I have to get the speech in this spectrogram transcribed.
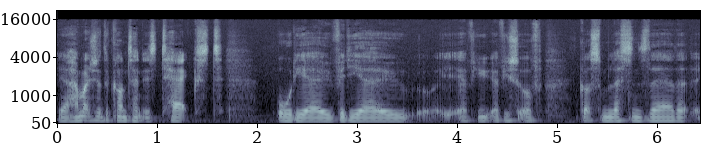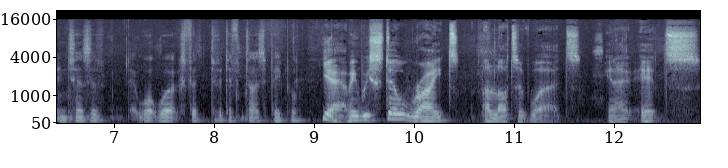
yeah, how much of the content is text, audio, video? Have you have you sort of got some lessons there that in terms of what works for, for different types of people? Yeah, I mean, we still write a lot of words. You know, it's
